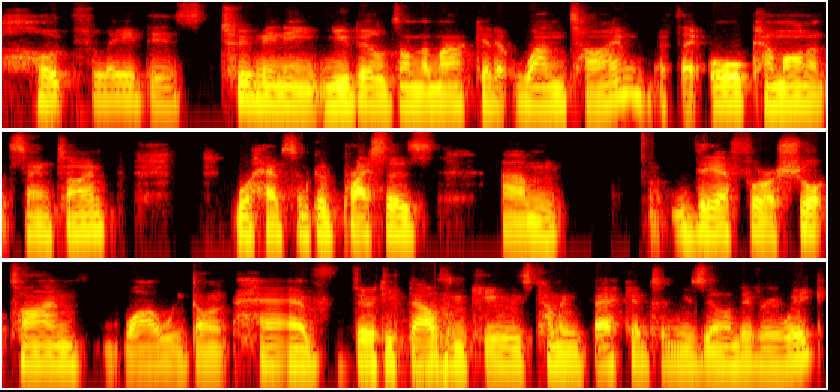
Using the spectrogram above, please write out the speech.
hopefully there's too many new builds on the market at one time. If they all come on at the same time, we'll have some good prices um, there for a short time while we don't have 30,000 Kiwis coming back into New Zealand every week.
